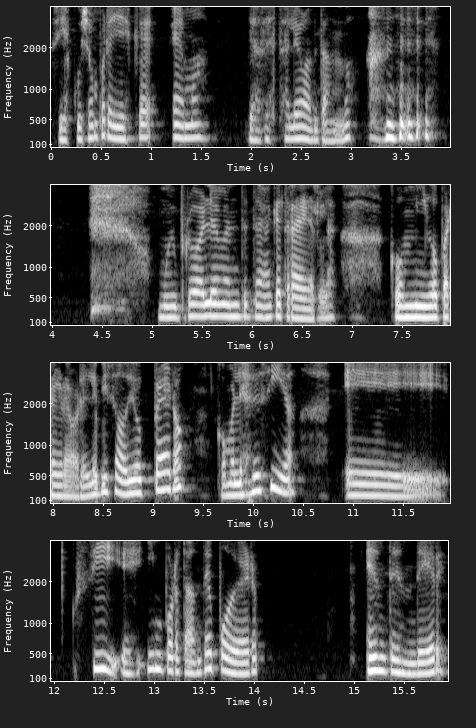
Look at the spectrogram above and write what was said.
Si escuchan por ahí es que Emma ya se está levantando. Muy probablemente tenga que traerla conmigo para grabar el episodio, pero como les decía, eh, sí es importante poder entender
